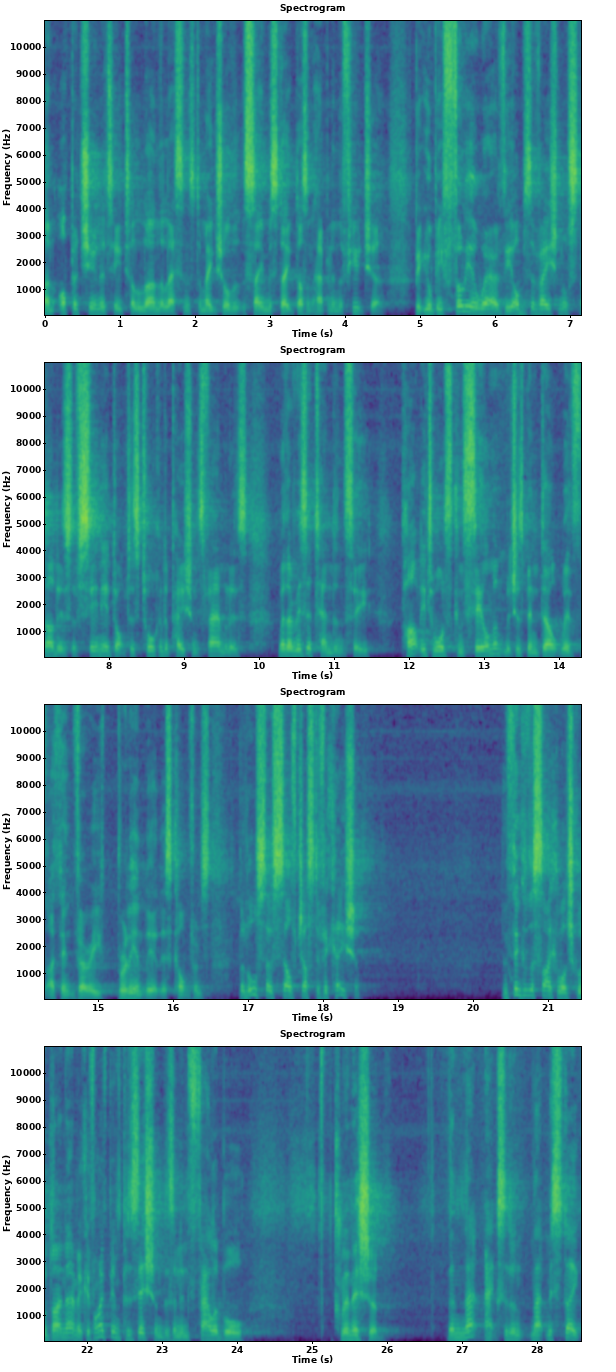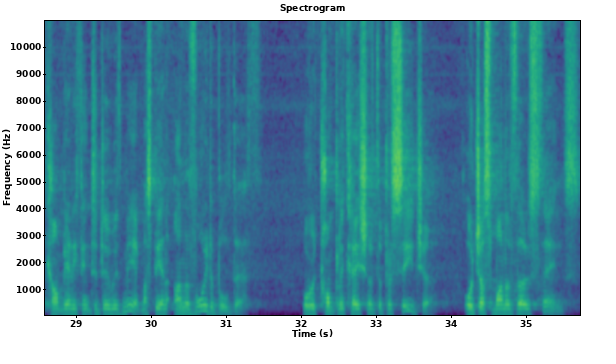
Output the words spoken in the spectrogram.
an opportunity to learn the lessons to make sure that the same mistake doesn't happen in the future, but you'll be fully aware of the observational studies of senior doctors talking to patients' families where there is a tendency partly towards concealment, which has been dealt with, I think, very brilliantly at this conference, but also self-justification. And think of the psychological dynamic. If I've been positioned as an infallible clinician, then that accident, that mistake can't be anything to do with me. It must be an unavoidable death or a complication of the procedure or just one of those things.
